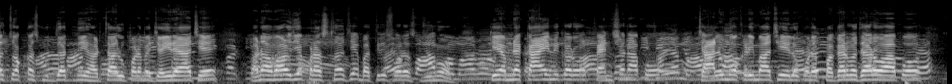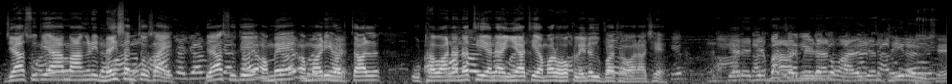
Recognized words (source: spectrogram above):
અચોક્કસ મુદ્દતની હડતાલ ઉપર અમે જઈ રહ્યા છે. અને અમારો જે પ્રશ્ન છે બત્રીસ વર્ષ જૂનો, કે અમને કાયમી કરો, પેન્શન આપો, ચાલુ નોકરીમાં છે એ લોકોને પગાર વધારો આપો, જ્યાં સુધી આ માંગણી નહીં સંતોષાય, ત્યાં સુધી અમે અમારી હડતાલ ઉઠાવવાના નથી અને અહીંયાથી અમારો હક લઈને ઊભા થવાના છે. અત્યારે જે બાળ મેળાનું આયોજન થઈ રહ્યું છે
